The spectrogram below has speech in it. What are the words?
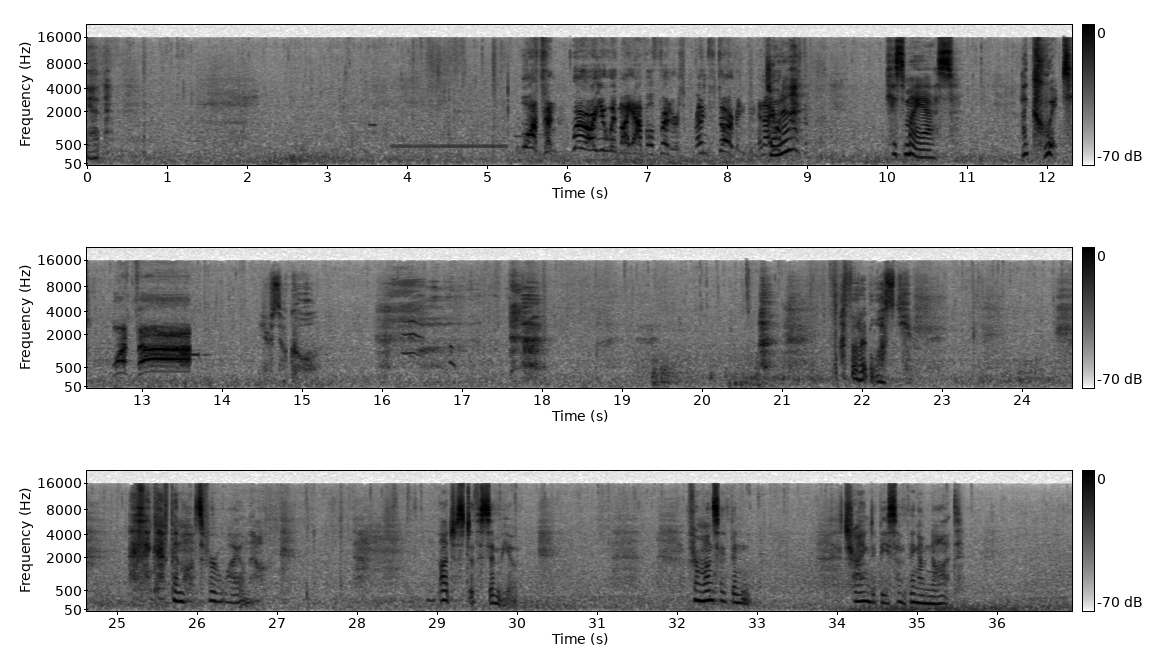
Not yet. Watson, where are you with my apple fritters? I'm starving, and I... Jonah? Kiss my ass. I quit. Watson! You're so cool. I thought I'd lost you. I think I've been lost for a while now. Not just to the symbiote. For months I've been trying to be something I'm not.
